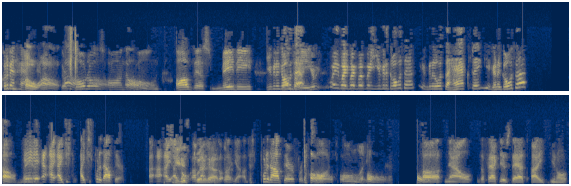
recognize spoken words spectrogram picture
Could have been hacked. Oh, oh, There's oh, photos oh, on the oh. phone of this maybe You're gonna go with that. You're wait, wait, wait, wait, wait. You're gonna go with that? You're gonna go with the hack thing? You're gonna go with that? Oh man. I, I, I just I just put it out there. I, I, I don't. I'm not it gonna go, uh, yeah, I'll just put it out there for Oh. thought only. Oh. Uh, now the fact is that I, you know,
